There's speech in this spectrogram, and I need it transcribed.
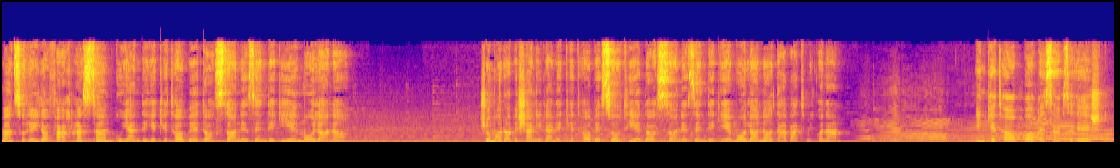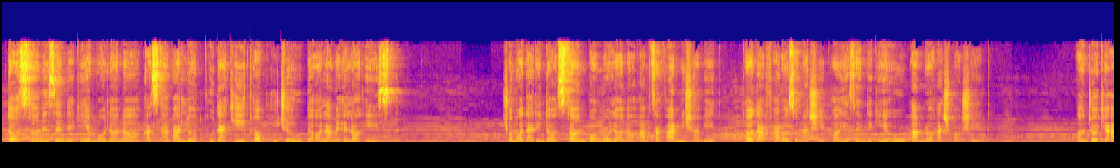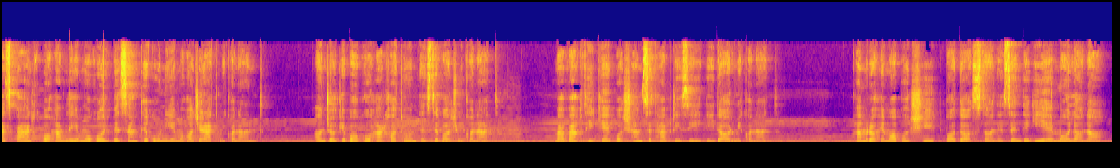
من سهیلا فخر هستم گوینده کتاب داستان زندگی مولانا شما را به شنیدن کتاب صوتی داستان زندگی مولانا دعوت می کنم. این کتاب باغ سبز عشق داستان زندگی مولانا از تولد کودکی تا کوچ او به عالم الهی است. شما در این داستان با مولانا هم سفر می شوید تا در فراز و نشیب های زندگی او همراهش باشید. آنجا که از بلخ با حمله مغول به سمت قونیه مهاجرت می کنند. آنجا که با گوهر خاتون ازدواج می کند و وقتی که با شمس تبریزی دیدار می کند. همراه ما باشید با داستان زندگی مولانا.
